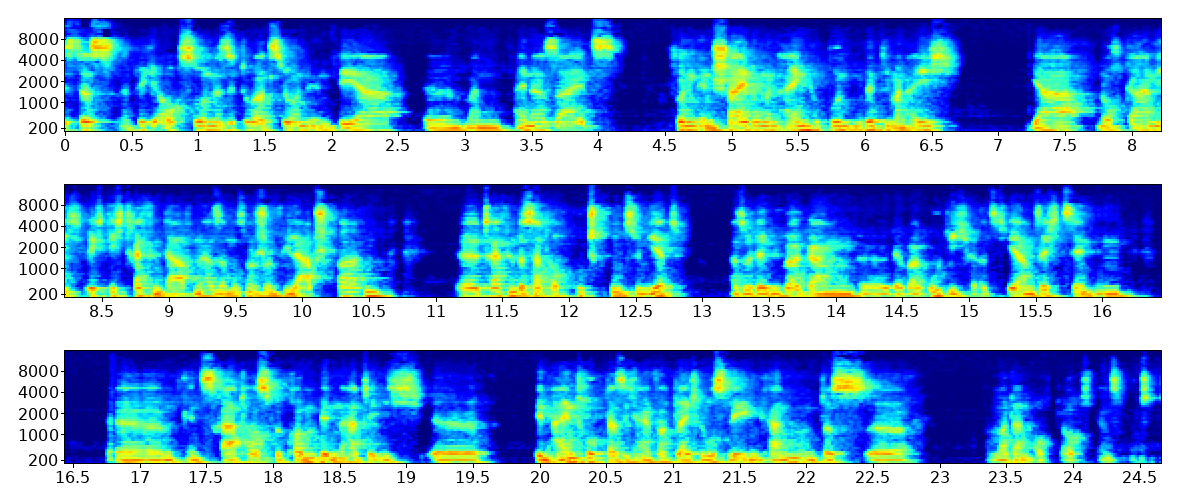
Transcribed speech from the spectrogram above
ist das natürlich auch so eine Situation, in der man einerseits schon in Entscheidungen eingebunden wird, die man eigentlich ja noch gar nicht richtig treffen darf. Ne? Also muss man schon viele Absprachen treffen. Das hat auch gut funktioniert. Also der Übergang, äh, der war gut. Ich, als ich hier am 16. Äh, ins Rathaus gekommen bin, hatte ich äh, den Eindruck, dass ich einfach gleich loslegen kann. Und das haben wir dann auch, glaube ich, ganz gut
